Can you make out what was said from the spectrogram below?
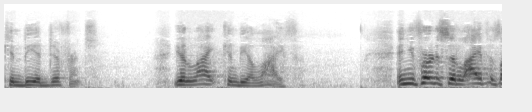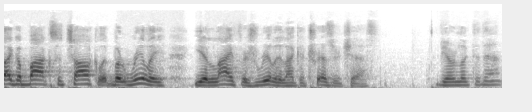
can be a difference. Your light can be a life. And you've heard it said life is like a box of chocolate, but really, your life is really like a treasure chest. Have you ever looked at that?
